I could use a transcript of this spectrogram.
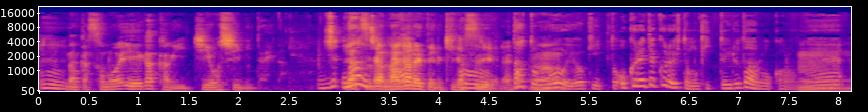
うん。なんかその映画館一押しみたいじなじゃない？が流れてる気がするよね。うん。だと思うよ、きっと。遅れてくる人もきっといるだろうからうん。ね,、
